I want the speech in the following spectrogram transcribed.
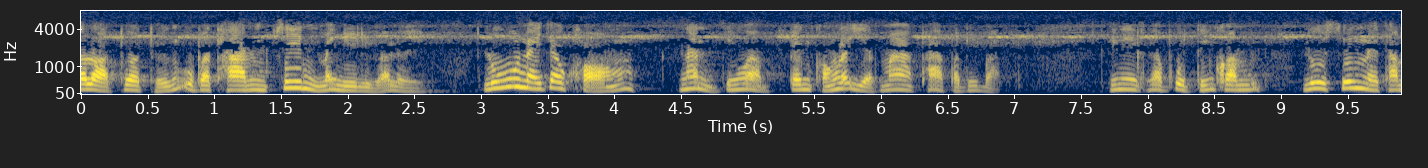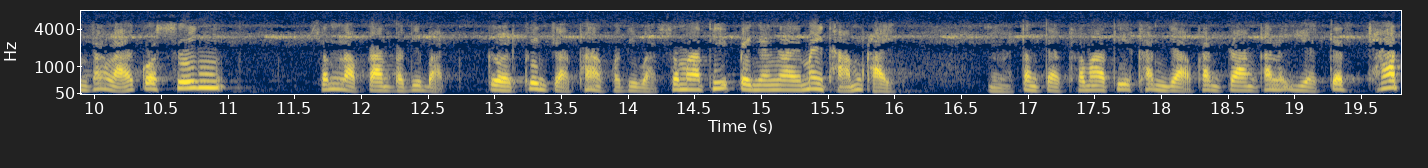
ตลอดทั่วถึงอุปทานสิ้นไม่มีเหลือเลย รู้ในเจ้าของนั่นจึงว่าเป็นของละเอียดมากภาคปฏิบัติ ที่นี่ถ้าพูดถึงความรู้ซึ้งในธรรมทั้งหลายก็ซึ้งสำหรับการปฏิบัติ เกิดขึ้นจากภาคปฏิบัติ สมาธิเป็นยังไงไม่ถามใครตั้งแต่สมาธิขั้นหยาบขั้นกลางขั้นละเอียดจะชัด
